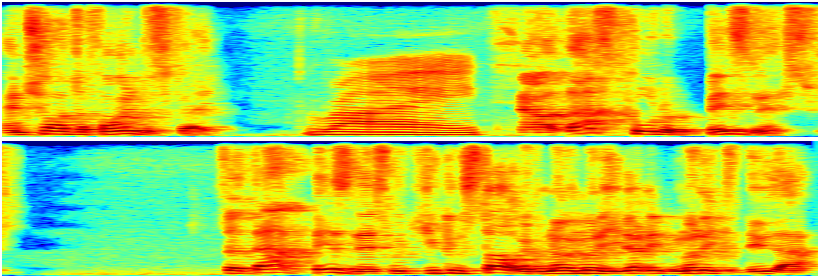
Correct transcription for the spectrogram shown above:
and charge a finder's fee. Right. Now, that's called a business. So, that business, which you can start with no money, you don't need money to do that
